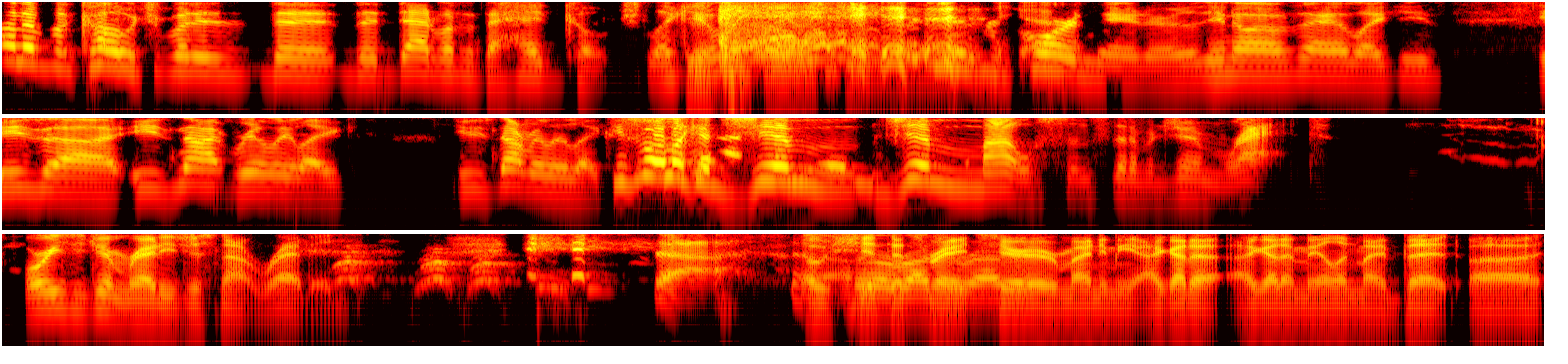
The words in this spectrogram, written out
son of a coach, but his the the dad wasn't the head coach. Like he's, he was was, the OC. he the coordinator. You know what I'm saying? Like he's he's uh he's not really like he's not really like He's more like a gym gym mouse instead of a gym rat. Or he's a gym rat. He's just not ratted. Yeah. Oh shit, that's Roger right. Rabbit. Sarah reminded me. I gotta I gotta mail in my bet. Uh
